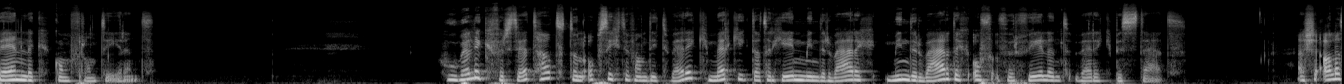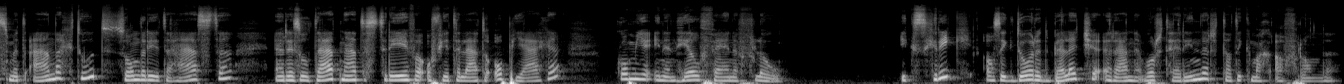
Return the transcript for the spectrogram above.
pijnlijk confronterend. Hoewel ik verzet had ten opzichte van dit werk, merk ik dat er geen minderwaardig, minderwaardig of vervelend werk bestaat. Als je alles met aandacht doet, zonder je te haasten, een resultaat na te streven of je te laten opjagen, kom je in een heel fijne flow. Ik schrik als ik door het belletje eraan word herinnerd dat ik mag afronden.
